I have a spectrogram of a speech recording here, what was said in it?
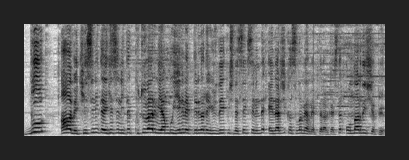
Bu abi kesinlikle kesinlikle kutu vermeyen bu yeni mapleri zaten %70'inde 80'inde enerji kasılamayan mapler arkadaşlar. Onlar da iş yapıyor.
